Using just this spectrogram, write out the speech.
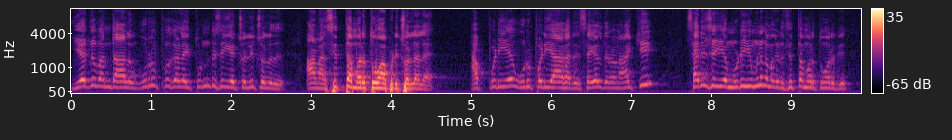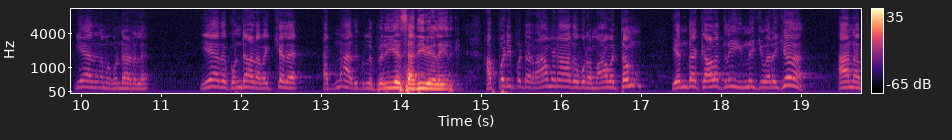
எது வந்தாலும் உறுப்புகளை துண்டு செய்ய சொல்லி சொல்லுது. ஆனால் சித்த மருத்துவம் அப்படி சொல்லலை. அப்படியே உருப்படியாக அதை செயல்திறனாக்கி சரி செய்ய முடியும்னு நமக்கு சித்த மருத்துவம் இருக்குது ஏன் அதை நம்ம கொண்டாடலை? ஏன் அதை கொண்டாட வைக்கலை? அப்படின்னா அதுக்குள்ளே பெரிய சதி வேலை இருக்குது அப்படிப்பட்ட ராமநாதபுரம் மாவட்டம் எந்த காலத்துலையும் இன்னைக்கு வரைக்கும் ஆனால்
